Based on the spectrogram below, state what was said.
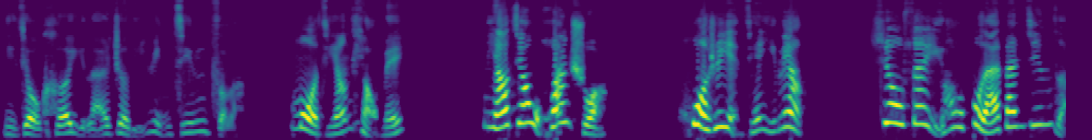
你就可以来这里运金子了。莫景阳挑眉：“你要教我幻术？”霍水眼前一亮：“就算以后不来搬金子，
